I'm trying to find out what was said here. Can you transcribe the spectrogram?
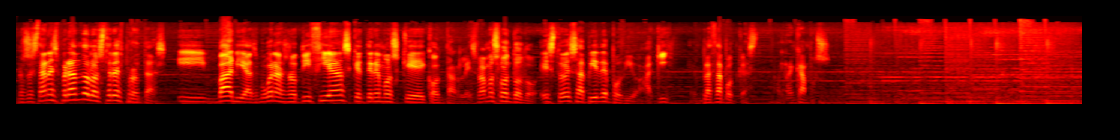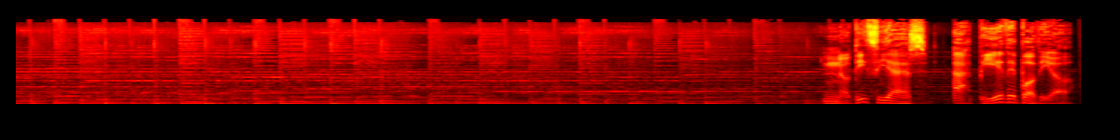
Nos están esperando los tres protas y varias buenas noticias que tenemos que contarles. Vamos con todo. Esto es a pie de podio, aquí, en Plaza Podcast. Arrancamos. Noticias a pie de podio.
